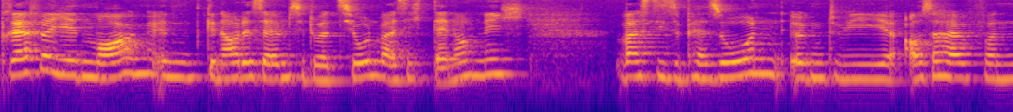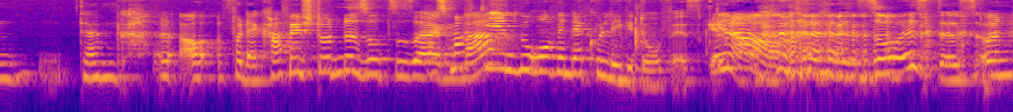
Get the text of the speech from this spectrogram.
treffe, jeden Morgen in genau derselben Situation, weiß ich dennoch nicht, was diese Person irgendwie außerhalb von, dem, von der Kaffeestunde sozusagen macht. Was macht die im Büro, wenn der Kollege doof ist? Genau, genau. so ist es. Und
